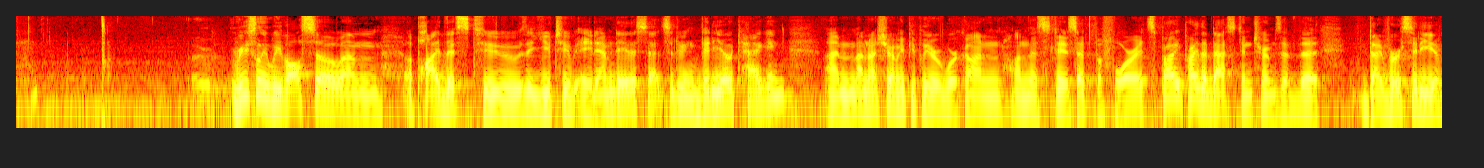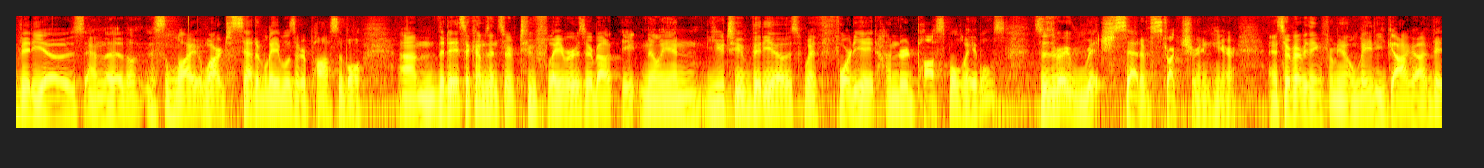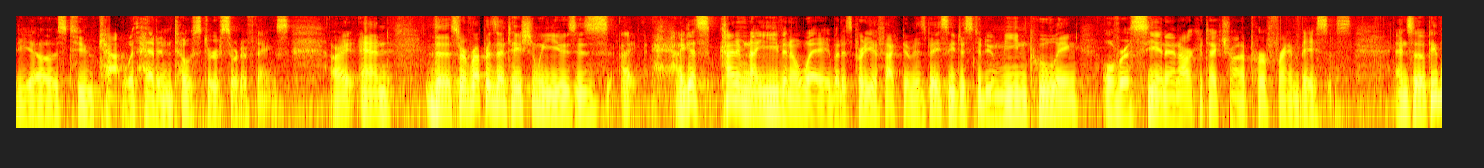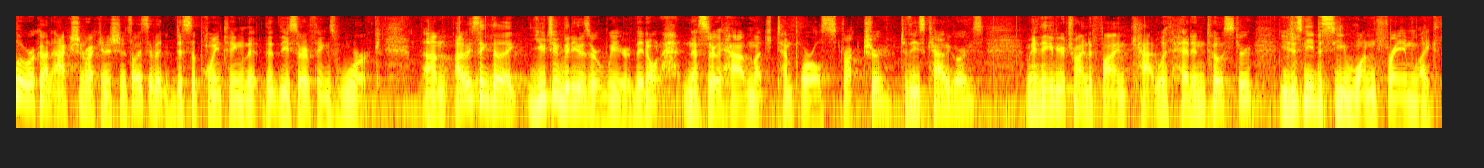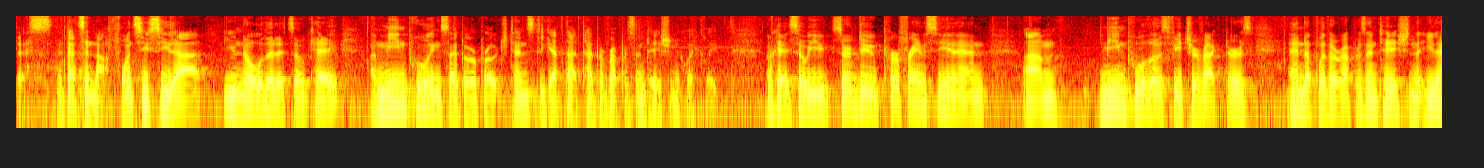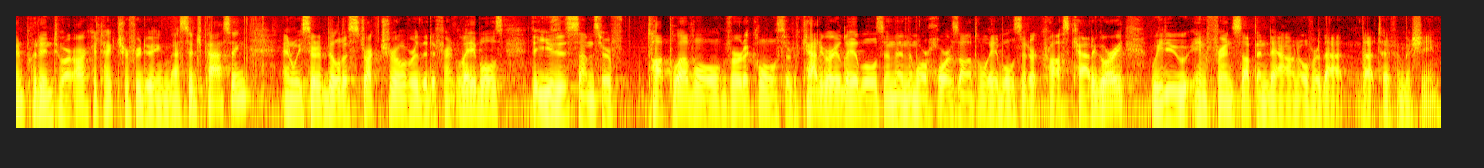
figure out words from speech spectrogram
recently we've also um, applied this to the YouTube 8M data set, so doing video tagging. I'm, I'm not sure how many people here work on, on this data set before. It's probably, probably the best in terms of the diversity of videos and the, the, this large set of labels that are possible. Um, the data comes in sort of two flavors. There are about 8 million YouTube videos with 4,800 possible labels. So there's a very rich set of structure in here. And sort of everything from you know, Lady Gaga videos to cat with head and toaster sort of things. All right, and the sort of representation we use is, I, I guess, kind of naive in a way, but it's pretty effective, is basically just to do mean pooling over a CNN architecture on a per frame basis. And so people who work on action recognition, it's always a bit disappointing that, that these sort of things work. Um, I always think that like, YouTube videos are weird. They don't necessarily have much temporal structure to these categories. I mean, I think if you're trying to find cat with head and toaster, you just need to see one frame like this. Like, that's enough. Once you see that, you know that it's okay. A mean pooling type of approach tends to get that type of representation quickly. Okay, so you sort of do per frame CNN, um, mean pool those feature vectors, end up with a representation that you then put into our architecture for doing message passing. And we sort of build a structure over the different labels that uses some sort of top level vertical sort of category labels and then the more horizontal labels that are cross category. We do inference up and down over that, that type of machine.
